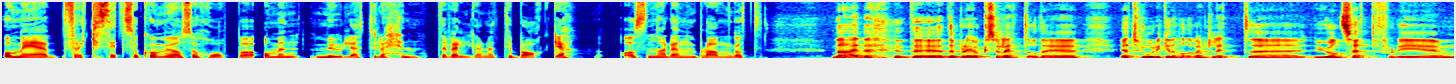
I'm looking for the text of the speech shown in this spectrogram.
Og med Frexit så kommer jo også håpet om en mulighet til å hente velgerne tilbake. Åssen har den planen gått? Nei, det, det, det, ble jo ikke så lett. Og det, jeg tror ikke det hadde vært lett uh, uansett. Fordi um,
